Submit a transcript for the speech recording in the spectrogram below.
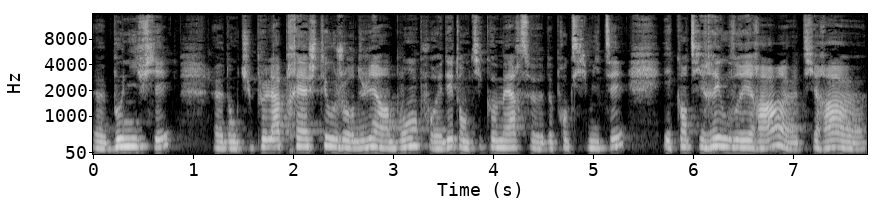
euh, bonifiés. donc tu peux là préacheter aujourd'hui un bon pour aider ton petit commerce de proximité et quand il réouvrira, tu iras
